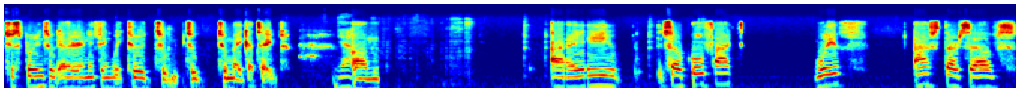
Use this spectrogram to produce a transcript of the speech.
just putting together anything we could to to to make a tape. yeah Um, I so cool fact. We've asked ourselves,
